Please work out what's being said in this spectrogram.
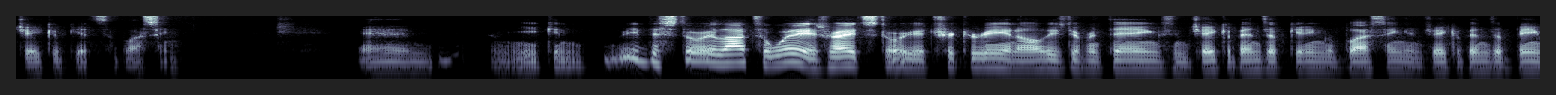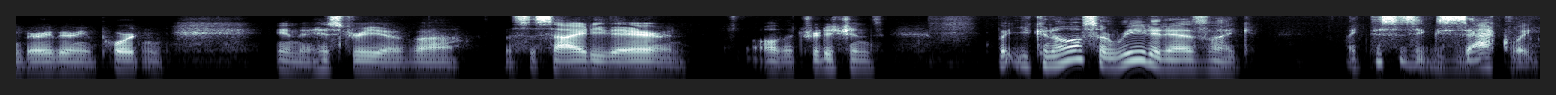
Jacob gets the blessing. And you can read the story lots of ways, right? Story of trickery and all these different things. And Jacob ends up getting the blessing, and Jacob ends up being very, very important in the history of uh, the society there and all the traditions. But you can also read it as like, like this is exactly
